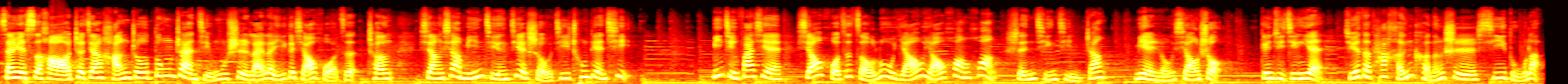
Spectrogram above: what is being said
三月四号，浙江杭州东站警务室来了一个小伙子，称想向民警借手机充电器。民警发现小伙子走路摇摇晃晃，神情紧张，面容消瘦。根据经验，觉得他很可能是吸毒了。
